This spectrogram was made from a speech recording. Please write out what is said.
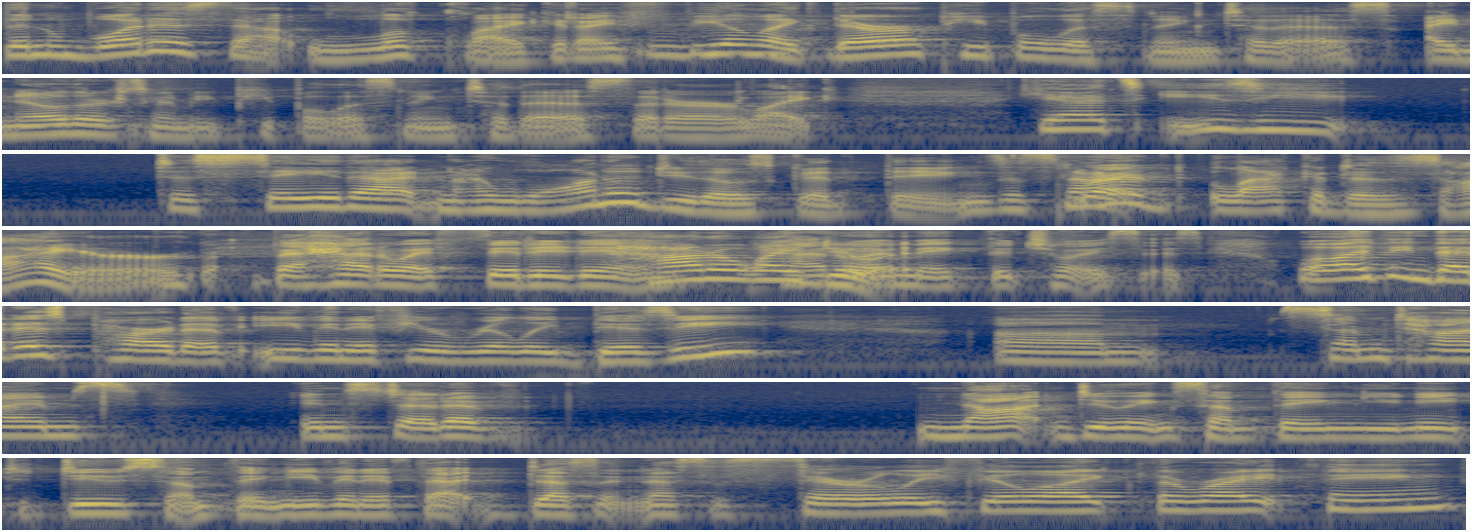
then what does that look like? And I feel mm-hmm. like there are people listening to this. I know there's going to be people listening to this that are like, yeah, it's easy to say that and I want to do those good things. It's not right. a lack of desire. Right. But how do I fit it in? How do I how do, do I make the choices? Well, I think that is part of even if you're really busy, um, sometimes instead of not doing something, you need to do something, even if that doesn't necessarily feel like the right thing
